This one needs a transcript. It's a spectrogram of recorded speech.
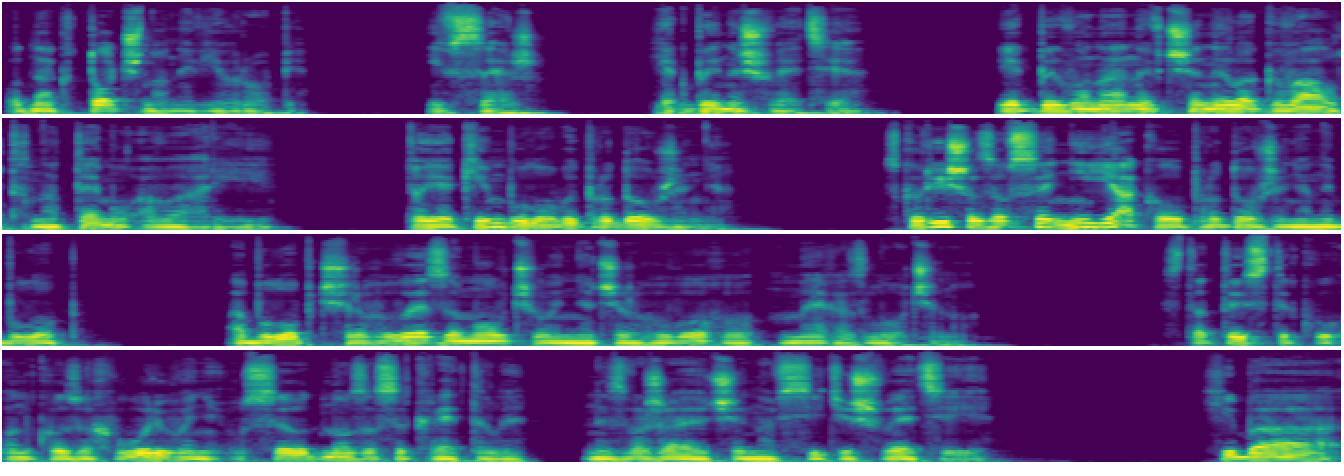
однак точно не в Європі. І все ж, якби не Швеція, якби вона не вчинила гвалт на тему аварії, то яким було би продовження? Скоріше за все, ніякого продовження не було б а було б чергове замовчування чергового мегазлочину. Статистику онкозахворювань усе одно засекретили, незважаючи на всі ті Швеції. Хіба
